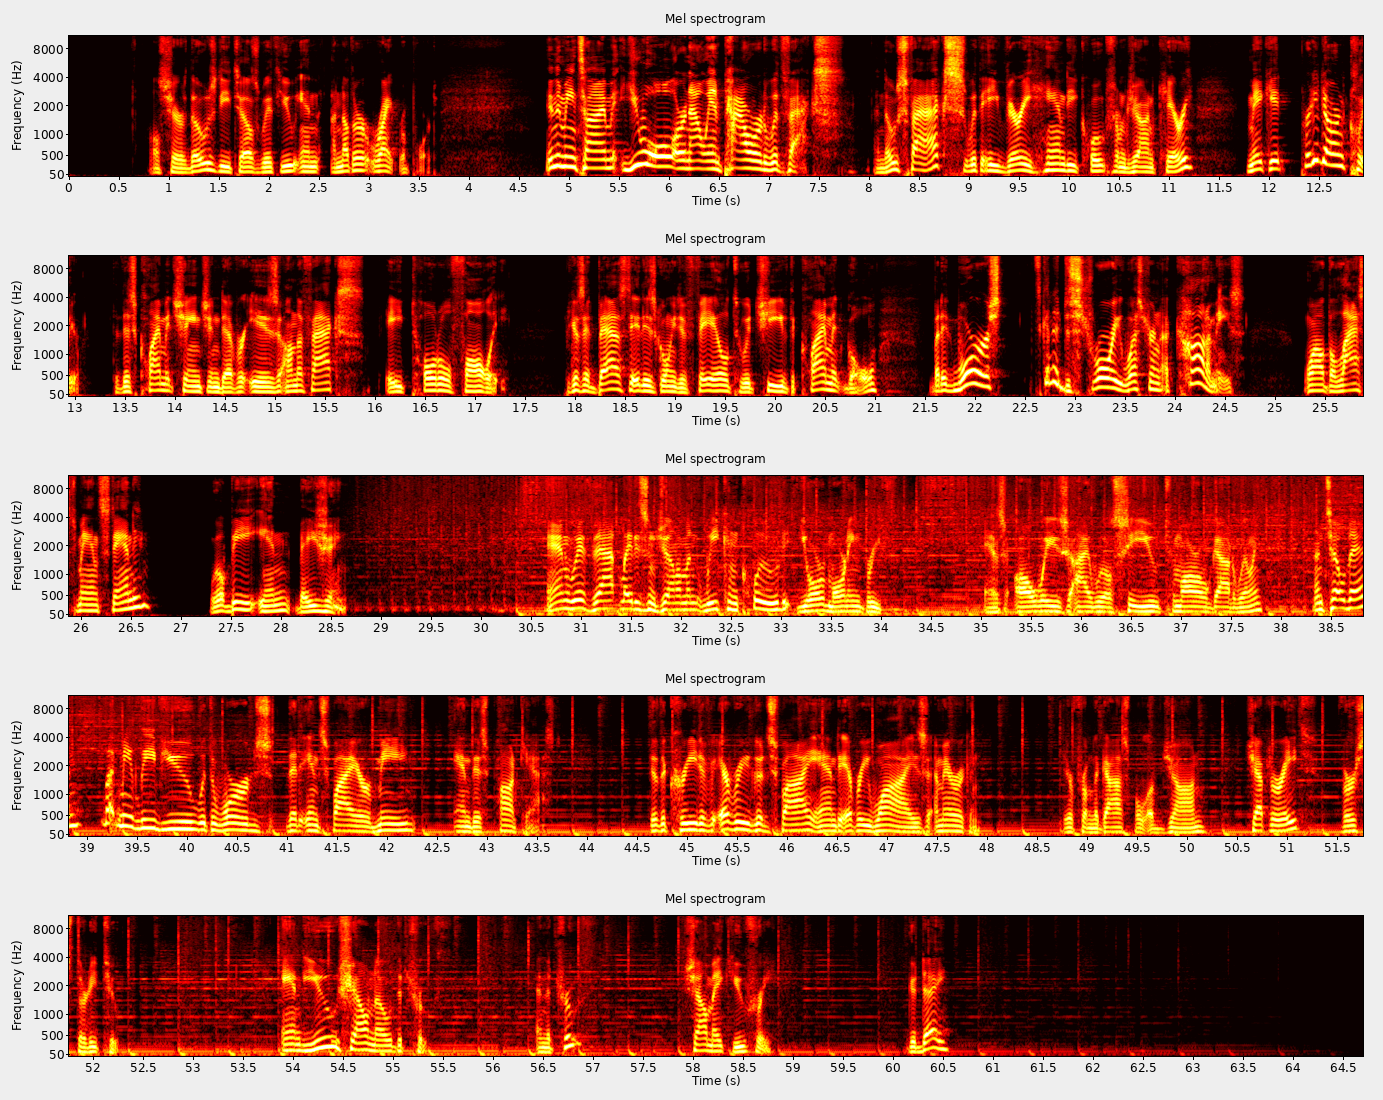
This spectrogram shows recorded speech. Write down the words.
I'll share those details with you in another Wright Report. In the meantime, you all are now empowered with facts. And those facts, with a very handy quote from John Kerry, make it pretty darn clear that this climate change endeavor is, on the facts, a total folly. Because at best, it is going to fail to achieve the climate goal, but at worst, it's going to destroy Western economies, while the last man standing will be in Beijing. And with that, ladies and gentlemen, we conclude your morning brief. As always, I will see you tomorrow, God willing. Until then, let me leave you with the words that inspire me and this podcast. They're the creed of every good spy and every wise American. They're from the Gospel of John, chapter 8, verse 32. And you shall know the truth, and the truth shall make you free. Good day.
